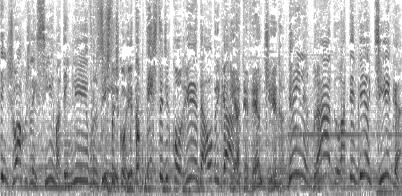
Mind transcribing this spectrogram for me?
Tem jogos lá em cima, tem livros Pista e... de corrida. A pista de corrida, obrigado. E a TV antiga. Bem lembrado, a TV antiga.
